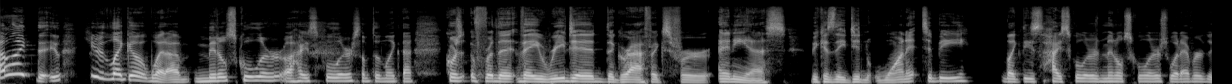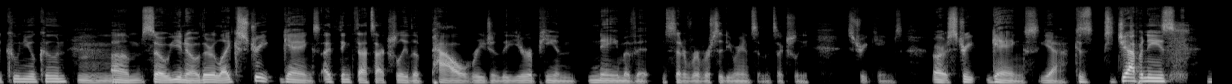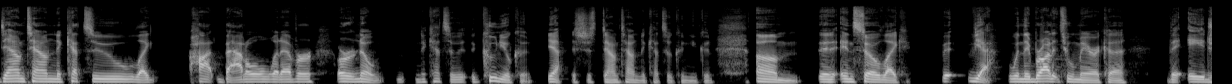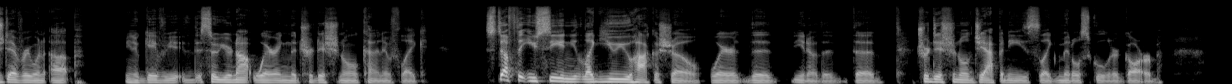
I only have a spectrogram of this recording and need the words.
I like that. You're like a what a middle schooler, a high schooler, something like that. Of course, for the they redid the graphics for NES because they didn't want it to be like these high schoolers, middle schoolers, whatever, the Kunio Kun. Mhm. Um, so you know they're like street gangs. I think that's actually the PAL region, the European name of it instead of River City Ransom. It's actually street games or street gangs. Yeah, because Japanese downtown Nekketsu, like hot battle whatever or no Nekketsu, Kunio Kun. Yeah, it's just downtown Nekketsu Kunio Kun. Um, and, and so like yeah, when they brought it to America, they aged everyone up. You know, gave you so you're not wearing the traditional kind of like stuff that you see in like Yu Yu Hakusho, where the you know the the traditional Japanese like middle schooler garb.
